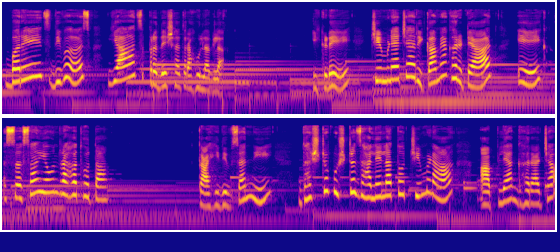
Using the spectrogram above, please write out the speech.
बरेच दिवस याच प्रदेशात राहू लागला. इकडे चिमण्याच्या रिकाम्या घरट्यात एक ससा येऊन राहत होता. काही दिवसांनी धष्टपुष्ट झालेला तो चिमणा आपल्या घराच्या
